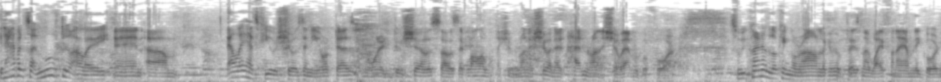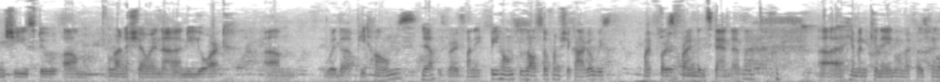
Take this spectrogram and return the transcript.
It happened. So I moved to LA, and um, LA has fewer shows than New York does. And I wanted to do shows, so I was like, well, I should run a show, and I hadn't run a show ever before. So we kind of looking around, looking for a place. My wife and I, Emily Gordon, she used to um, run a show in uh, New York. Um, with uh, Pete Holmes, Yeah. it was very funny. Pete Holmes was also from Chicago. We, my first friend in stand-up. Uh, him and Kinane were my first friends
